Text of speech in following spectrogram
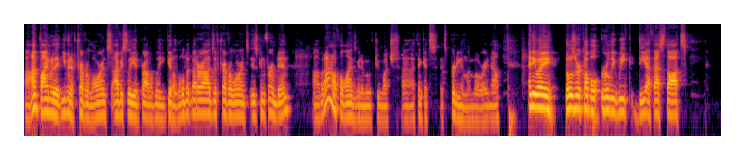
Uh, I'm fine with it, even if Trevor Lawrence, obviously, it'd probably get a little bit better odds if Trevor Lawrence is confirmed in. Uh, but I don't know if the line's going to move too much. Uh, I think it's it's pretty in limbo right now. Anyway, those are a couple early week DFS thoughts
